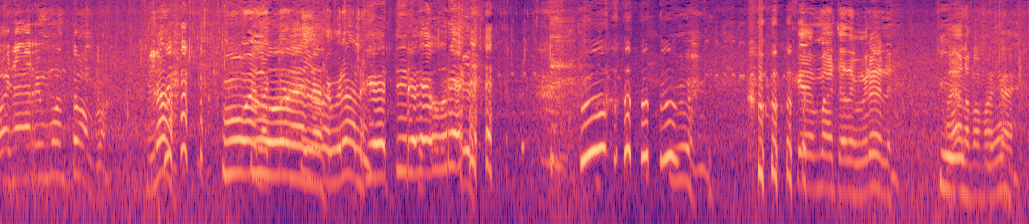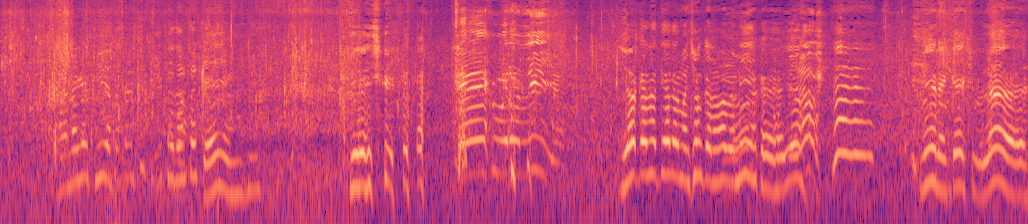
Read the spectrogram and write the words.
Hoy se agarré un montón, bro. Mira. Abuela, qué tiro de. ¡Qué tiro de Jureles! Qué mancha de Jureles. Vaya la mamá acá. Bueno, que aquí está tan chiquito. Es tan pequeño. Qué chido. ¡Qué Jurelillo! Yo que no tía del manchón que no ha venido, que yo. Miren qué chulada.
